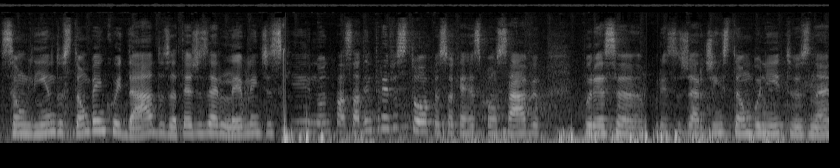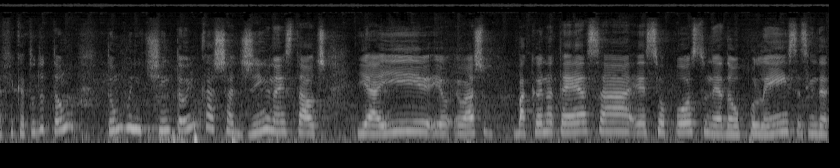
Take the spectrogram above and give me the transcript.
São lindos, tão bem cuidados. Até Gisele Leblin disse que no ano passado entrevistou a pessoa que é responsável por, essa, por esses jardins tão bonitos, né? Fica tudo tão, tão bonitinho, tão encaixadinho, né, Stout? E aí eu, eu acho bacana até essa, esse oposto, né, da opulência, assim, da,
